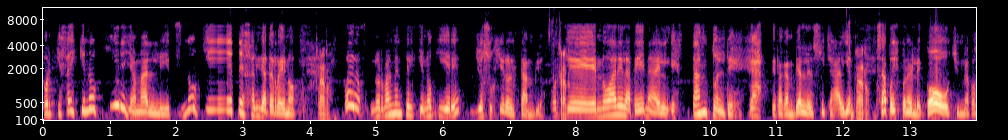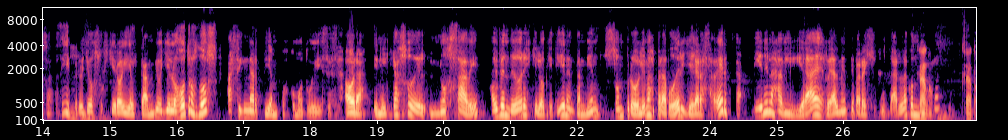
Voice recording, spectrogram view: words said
porque sabéis que no quiere llamar leads, no quiere salir a terreno. Claro. Bueno, normalmente el que no quiere yo sugiero el cambio, porque no vale la pena, el, es tanto el desgaste para cambiarle el switch a alguien. O sea, podéis ponerle coaching, una cosa así, pero yo sugiero ahí el cambio. Y en los otros dos, asignar tiempos, como tú dices. Ahora, en el caso del no sabe, hay vendedores que lo que tienen también son problemas para poder llegar a saber. O sea, ¿tiene las habilidades realmente para ejecutar la conducta? Claro, claro.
